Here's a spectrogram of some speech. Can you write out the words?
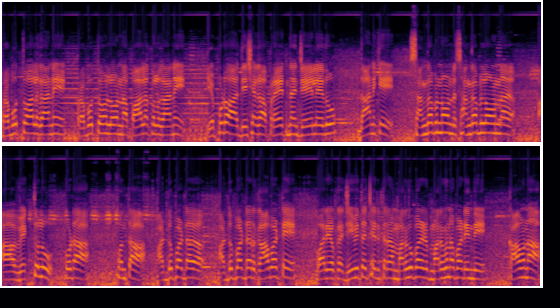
ప్రభుత్వాలు కానీ ప్రభుత్వంలో ఉన్న పాలకులు కానీ ఎప్పుడూ ఆ దిశగా ప్రయత్నం చేయలేదు. దానికి సంఘంలో ఉన్న సంఘంలో ఉన్న ఆ వ్యక్తులు కూడా కొంత అడ్డుపడ్డ అడ్డుపడ్డారు కాబట్టే వారి యొక్క జీవిత చరిత్ర మరుగుపడి మరుగున పడింది. కావున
